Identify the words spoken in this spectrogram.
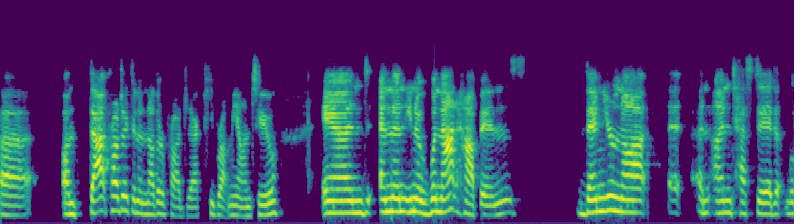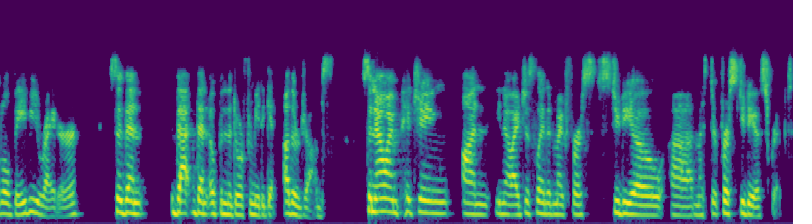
uh, on that project and another project he brought me onto. And and then you know when that happens then you're not a, an untested little baby writer. So then that then opened the door for me to get other jobs. So now i'm pitching on you know i just landed my first studio uh, my st- first studio script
